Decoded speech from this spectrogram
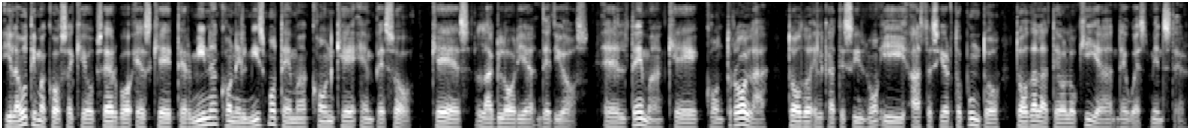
Y la última cosa que observo es que termina con el mismo tema con que empezó, que es la gloria de Dios. El tema que controla todo el catecismo y hasta cierto punto toda la teología de Westminster.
